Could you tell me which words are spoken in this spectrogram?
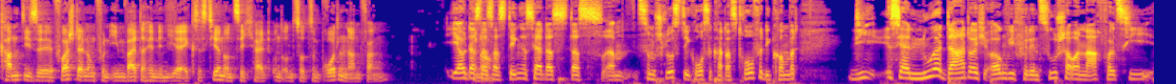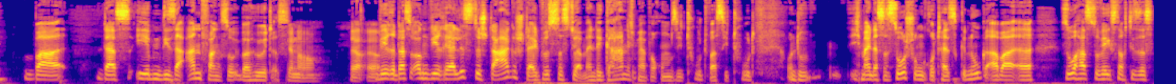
kann diese Vorstellung von ihm weiterhin in ihr existieren und sich halt und, und so zum Brodeln anfangen. Ja, und das, genau. das, das Ding ist ja, dass, dass ähm, zum Schluss die große Katastrophe, die kommen wird, die ist ja nur dadurch irgendwie für den Zuschauer nachvollziehbar, dass eben dieser Anfang so überhöht ist. Genau. Ja, ja. Wäre das irgendwie realistisch dargestellt, wüsstest du am Ende gar nicht mehr, warum sie tut, was sie tut. Und du, ich meine, das ist so schon grotesk genug, aber äh, so hast du wenigstens noch dieses,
